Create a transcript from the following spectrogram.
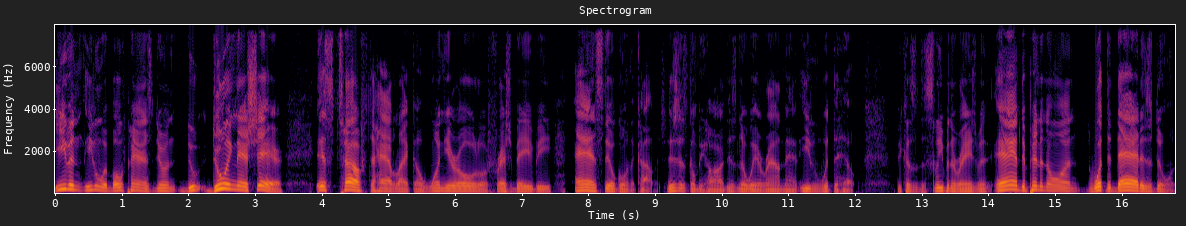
Even even with both parents doing do, doing their share, it's tough to have like a one year old or a fresh baby and still going to college. It's just gonna be hard. There's no way around that, even with the help because of the sleeping arrangement and depending on what the dad is doing.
